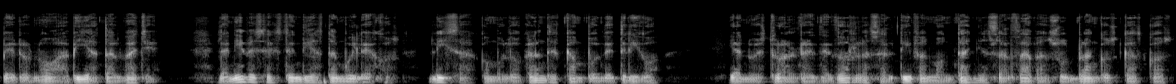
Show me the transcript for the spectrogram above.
pero no había tal valle. La nieve se extendía hasta muy lejos, lisa como los grandes campos de trigo, y a nuestro alrededor las altivas montañas alzaban sus blancos cascos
